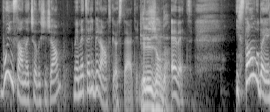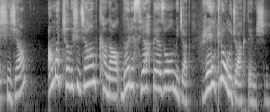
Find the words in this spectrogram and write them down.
bu insanla çalışacağım. Mehmet Ali Birant gösterdim. Televizyonda. Evet. İstanbul'da yaşayacağım ama çalışacağım kanal böyle siyah beyaz olmayacak, renkli olacak demişim.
